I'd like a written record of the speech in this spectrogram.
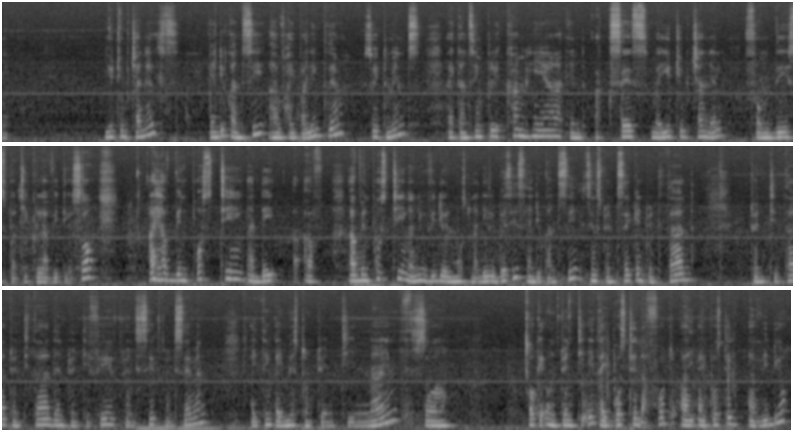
youtube channels and you can see i have hyperlinked them. So it means i can simply come here and access my youtube channel from this particular video. So i have been posting a day of I've been posting a new video almost on a daily basis and you can see since 22nd 23rd 23rd 23rd then 25th 26th 27th i think i missed on 29th so okay on 28th i posted a photo i, I posted a video.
